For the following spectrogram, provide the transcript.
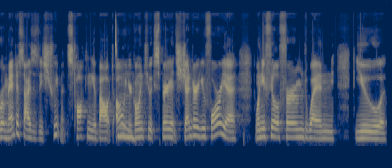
romanticizes these treatments, talking about, oh, mm. you're going to experience gender euphoria when you feel affirmed, when you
